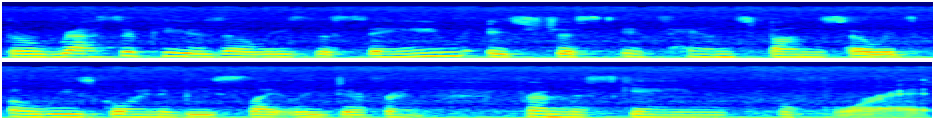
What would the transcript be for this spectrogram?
the recipe is always the same. It's just it's hand spun, so it's always going to be slightly different from the skein before it.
